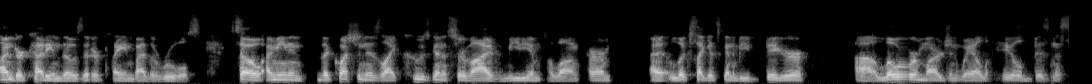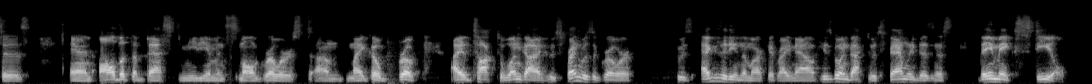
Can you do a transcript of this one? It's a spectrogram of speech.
undercutting those that are playing by the rules. So, I mean, the question is like, who's going to survive medium to long term? Uh, it looks like it's going to be bigger, uh, lower margin whale hill businesses, and all but the best medium and small growers um, might go broke. I had talked to one guy whose friend was a grower who's exiting the market right now. He's going back to his family business. They make steel.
